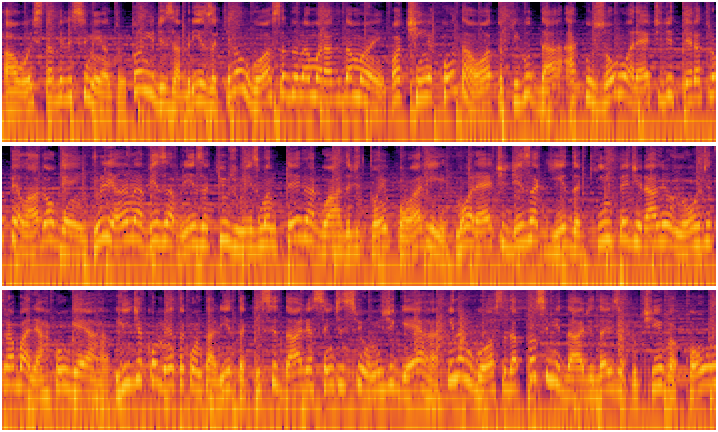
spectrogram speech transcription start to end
ao estabelecimento. Tonho diz a Brisa que não gosta do namorado da mãe. Otinha conta a Otto que Rudá acusou Moretti de ter atropelado alguém. Juliana avisa a Brisa que o juiz manteve a guarda de Tonho com Ari. Moretti diz a Guida que impedirá Leonor de trabalhar com Guerra. Lídia comenta com Talita que Cidália sente ciúmes de Guerra e não gosta da proximidade da executiva com o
